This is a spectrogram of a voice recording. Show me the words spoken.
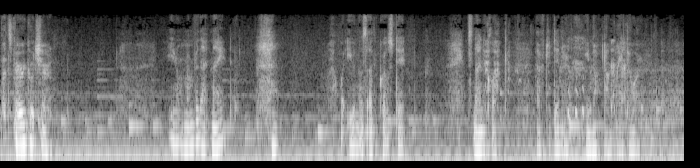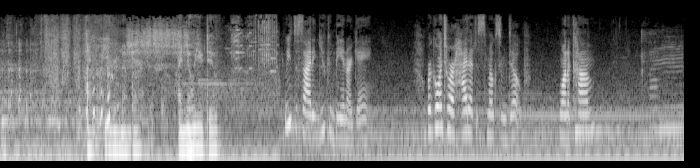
That's very good, Sharon. You don't remember that night? what you and those other girls did? It was nine o'clock. After dinner, you knocked on my door. I know you remember. I know you do. We've decided you can be in our gang. We're going to our hideout to smoke some dope. Wanna come? Um,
